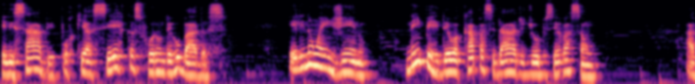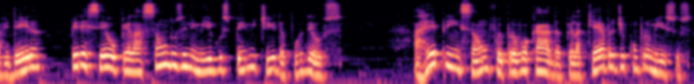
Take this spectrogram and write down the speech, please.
ele sabe porque as cercas foram derrubadas. Ele não é ingênuo, nem perdeu a capacidade de observação. A videira pereceu pela ação dos inimigos permitida por Deus. A repreensão foi provocada pela quebra de compromissos,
